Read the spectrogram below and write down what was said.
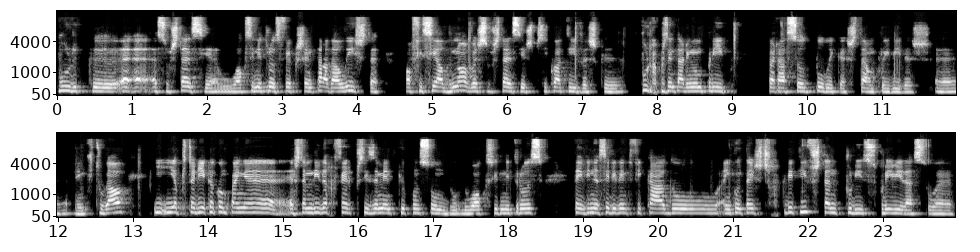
porque a, a substância, o oxinitroso, foi acrescentada à lista oficial de novas substâncias psicoativas que, por representarem um perigo para a saúde pública, estão proibidas uh, em Portugal. E, e, a portaria que acompanha esta medida refere precisamente que o consumo do, do óxido nitroso tem vindo a ser identificado em contextos recreativos, estando por isso proibida a sua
